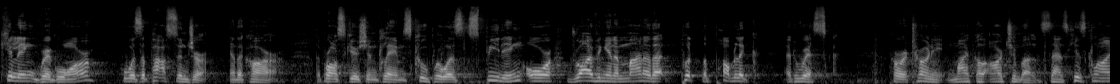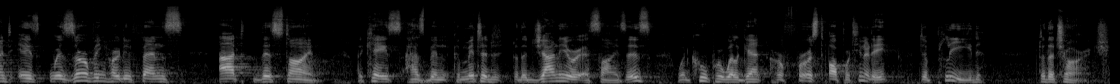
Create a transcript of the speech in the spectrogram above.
killing Gregoire, who was a passenger in the car. The prosecution claims Cooper was speeding or driving in a manner that put the public at risk. Her attorney, Michael Archibald, says his client is reserving her defense at this time. The case has been committed to the January assizes when Cooper will get her first opportunity to plead to the charge.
